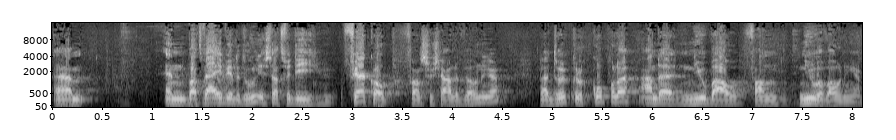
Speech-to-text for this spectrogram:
Ehm, en wat wij willen doen is dat we die verkoop van sociale woningen nadrukkelijk koppelen aan de nieuwbouw van nieuwe woningen.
